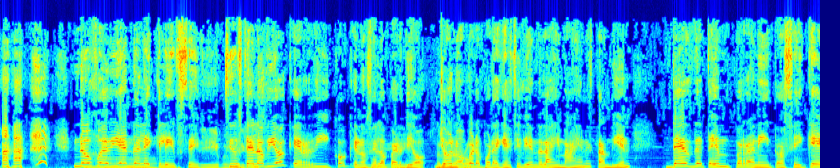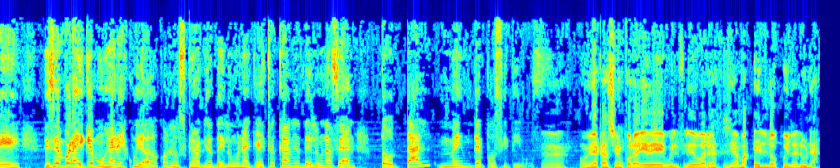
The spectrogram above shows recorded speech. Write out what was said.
no, fue viendo el eclipse. si usted lo vio, qué rico, que no se lo perdió. Yo no, pero por aquí estoy viendo las imágenes también desde tempranito. Así que dicen por ahí que mujeres, cuidado con los cambios de luna, que estos cambios de luna sean totalmente positivos. Ah, hay una canción por ahí de Wilfrido Vargas que se llama El Loco y la Luna,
